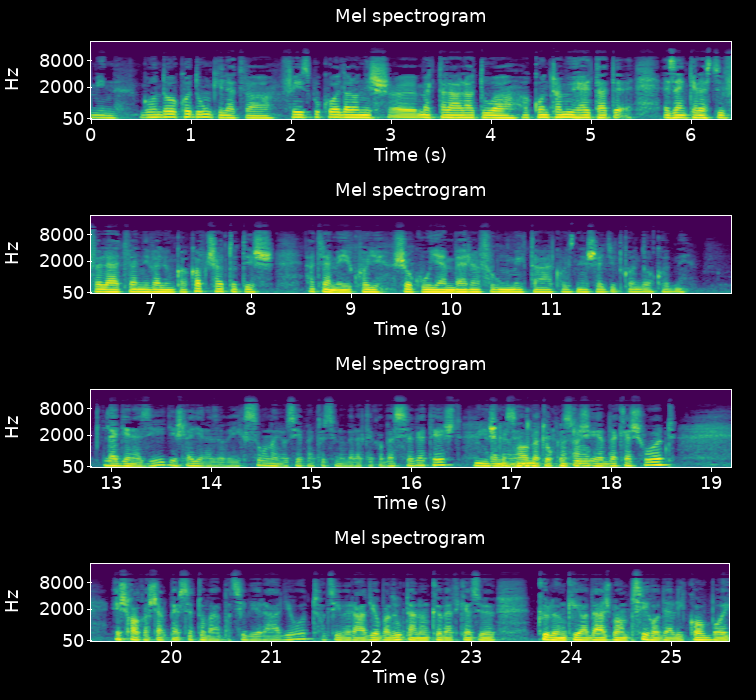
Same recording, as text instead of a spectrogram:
min gondolkodunk, illetve a Facebook oldalon is megtalálható a, a kontraműhely, tehát ezen keresztül fel lehet venni velünk a kapcsolatot, és hát reméljük, hogy sok új emberrel fogunk még találkozni és együtt gondolkodni. Legyen ez így, és legyen ez a végszó. Nagyon szépen köszönöm veletek a beszélgetést. Mi is Remélem köszönjük. hallgatóknak is Köszönjük. érdekes volt. És hallgassák persze tovább a civil rádiót. A civil rádióban az utánunk következő külön kiadásban Psychodelic Cowboy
